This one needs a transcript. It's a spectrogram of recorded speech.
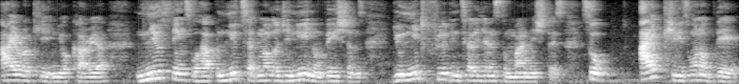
hierarchy in your career, new things will happen, new technology, new innovations. You need fluid intelligence to manage this. So IQ is one of the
